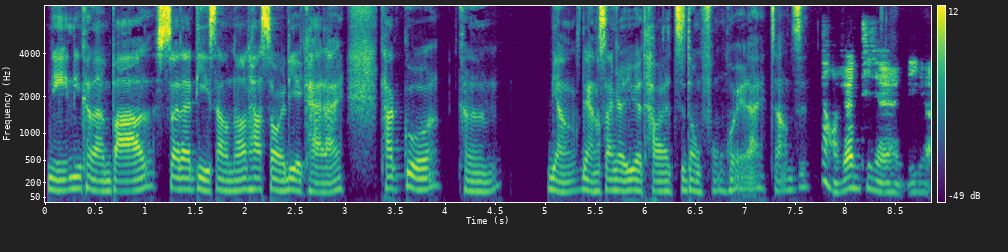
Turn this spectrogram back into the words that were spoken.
你，你可能把它摔在地上，然后它稍微裂开来，它过可能两两三个月，它会自动缝回来，这样子。那好像听起来很厉害。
